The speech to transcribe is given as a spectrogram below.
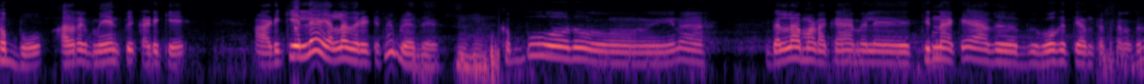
ಕಬ್ಬು ಅದ್ರಾಗ ಮೇನ್ ಪಿಕ್ ಅಡಿಕೆ ಆ ಅಡಿಕೆಯಲ್ಲೇ ಎಲ್ಲ ವೆರೈಟಿನ ಬೆಳೆದಿದೆ. ಹ್ಮ್ ಹ್ಮ್. ಕಬ್ಬು ಅದು ಏನ ಬೆಲ್ಲ ಮಾಡಕ್ಕೆ ಆಮೇಲೆ ತಿನ್ನಕ್ಕೆ ಅದು ಹೋಗುತ್ತೆ ಅಂತಾರೆ ಸರ್ ಅದು.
